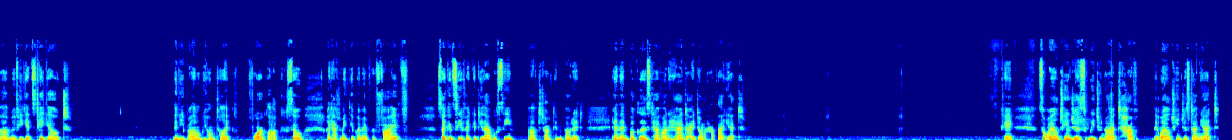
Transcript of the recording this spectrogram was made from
um, if he gets takeout then he probably won't be home till like four o'clock. So I'd have to make the appointment for five. So I could see if I could do that. We'll see. I'll have to talk to him about it. And then book list, have on hand. I don't have that yet. Okay, so oil changes. We do not have the oil changes done yet,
